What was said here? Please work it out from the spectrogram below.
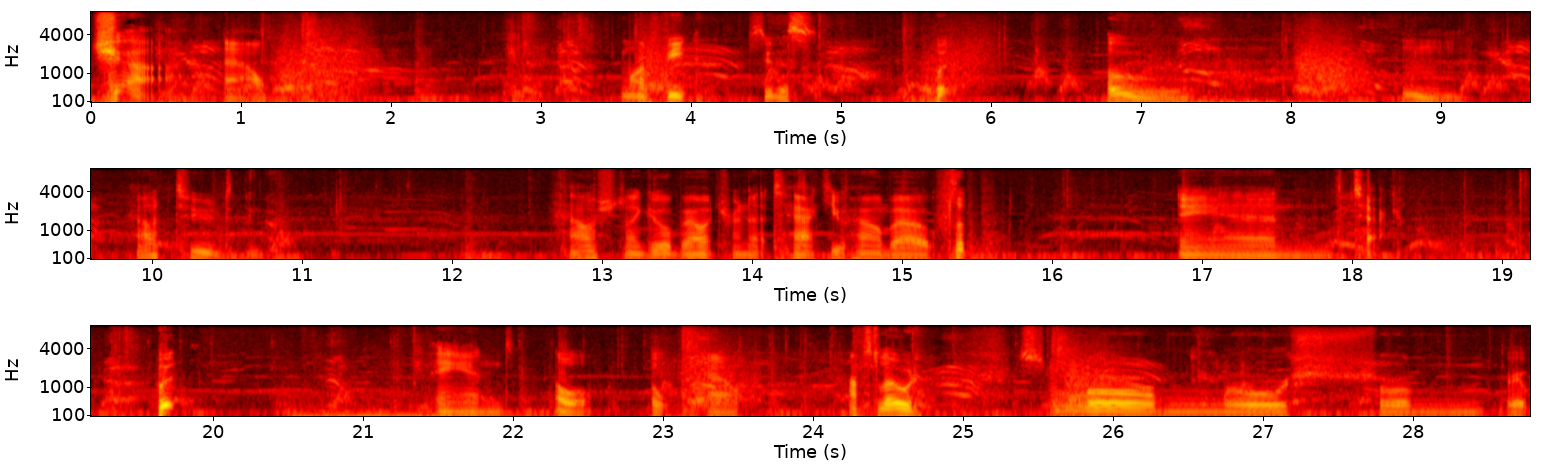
Cha. Ow. Come on, feet. Let's do this. What? Oh. Hmm. How to? How should I go about trying to attack you? How about flip and attack? What? And oh, oh, ow. I'm slowed. Slow motion through.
